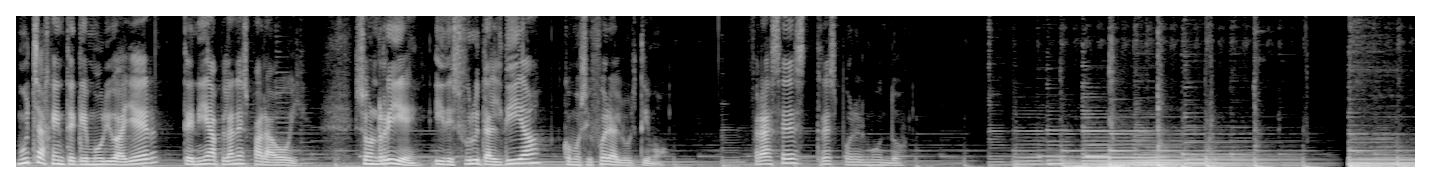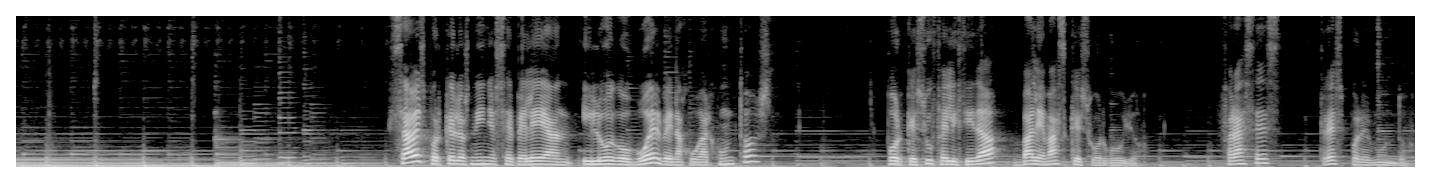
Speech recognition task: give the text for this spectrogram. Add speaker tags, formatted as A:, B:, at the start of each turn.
A: Mucha gente que murió ayer tenía planes para hoy. Sonríe y disfruta el día como si fuera el último. Frases 3 por el mundo. ¿Sabes por qué los niños se pelean y luego vuelven a jugar juntos? Porque su felicidad vale más que su orgullo. Frases 3 por el mundo.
